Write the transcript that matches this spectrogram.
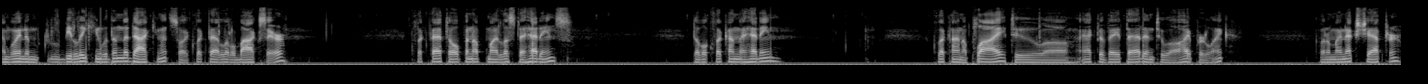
I'm going to be linking within the document, so I click that little box there. Click that to open up my list of headings. Double click on the heading. Click on Apply to uh, activate that into a hyperlink. Go to my next chapter.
